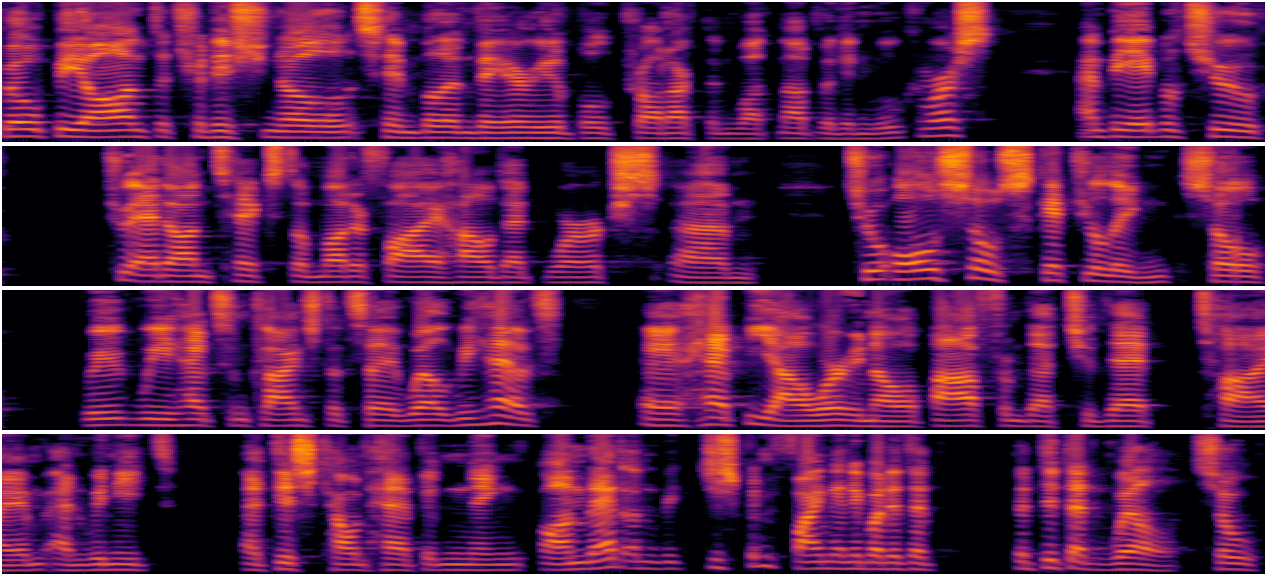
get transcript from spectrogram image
go beyond the traditional simple and variable product and whatnot within WooCommerce and be able to to add on text or modify how that works. Um, to also scheduling. So we we had some clients that say, well, we have a happy hour in our bar from that to that time, and we need a discount happening on that, and we just couldn't find anybody that that did that well. So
